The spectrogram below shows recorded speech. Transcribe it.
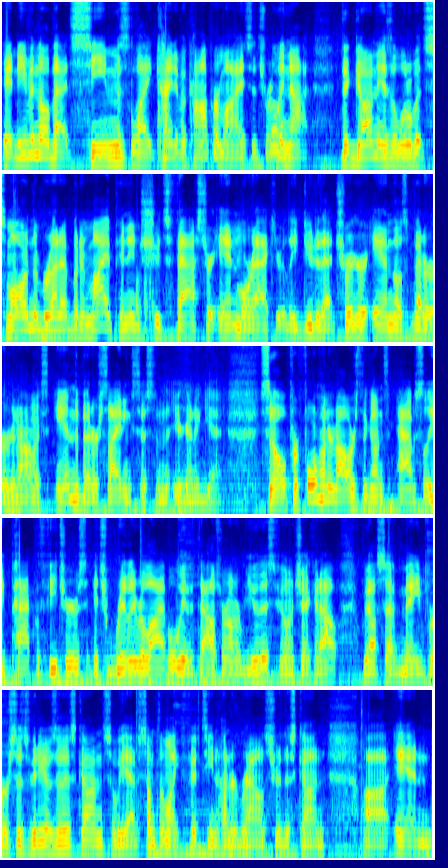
And even though that seems like kind of a compromise, it's really not. The gun is a little bit smaller than the Beretta, but in my opinion shoots faster and more accurately due to that trigger and those better ergonomics and the better sighting system that you're gonna get. So for $400, the gun's absolutely packed with features. It's really reliable. We have a thousand round review of this if you wanna check it out. We also have many versus videos of this gun. So we have something like 1500 rounds through this gun. Uh, and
